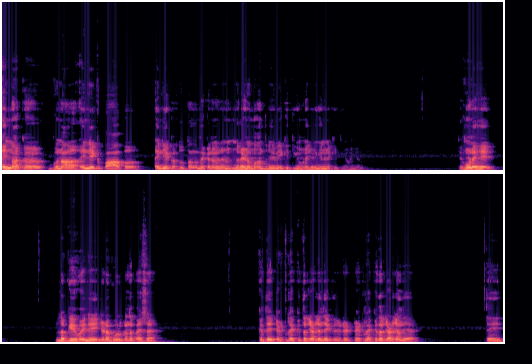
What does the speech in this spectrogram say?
ਇੰਨਾ ਕੁ ਗੁਨਾਹ, ਇੰਨੇ ਕੁ ਪਾਪ, ਇੰਨੀਆਂ ਕਰਤੂਤਾਂ ਦਾ ਮੈਂ ਕਹਿੰਦਾ ਨਰੈਣੂ- ਨਰੈਣੂ ਮਹੰਤ ਨੇ ਵੀ ਕੀਤੀਆਂ ਹੋਣੀਆਂ, ਜਿਹੜੀਆਂ ਇਹਨਾਂ ਨੇ ਕੀਤੀਆਂ ਹੋਈਆਂ ਨੇ। ਤੇ ਹੁਣ ਇਹ ਲੱਗੇ ਹੋਏ ਨੇ, ਜਿਹੜਾ ਗੋਲਕਾਂ ਦਾ ਪੈਸਾ ਹੈ ਕਿਤੇ ਟਿਕਟ ਲੈ, ਕਿੱਧਰ ਚੜ ਜਾਂਦੇ ਕਿਤੇ ਟਿਕਟ ਲੈ, ਕਿੱਧਰ ਚੜ ਜਾਂਦੇ ਆ। ਤੇ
